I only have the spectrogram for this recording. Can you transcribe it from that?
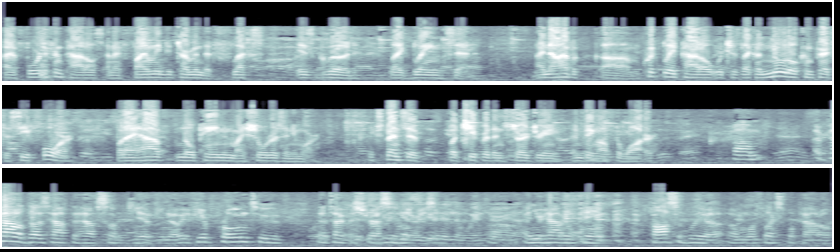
I have four different paddles and I finally determined that flex is good, like Blaine said. I now have a um, Quickblade paddle which is like a noodle compared to C4, but I have no pain in my shoulders anymore. Expensive, but cheaper than surgery and being off the water. Um, a paddle does have to have some give. You know, if you're prone to that type of stress injuries um, and you're having pain, possibly a, a more flexible paddle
